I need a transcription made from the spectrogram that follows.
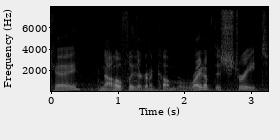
Okay. Now, hopefully, they're going to come right up this street.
